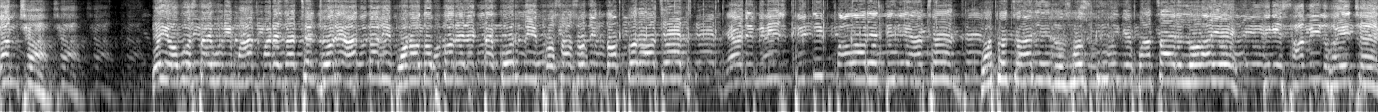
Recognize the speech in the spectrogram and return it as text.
গামছা। এই অবস্থায় উনি মাঝ মাঠে যাচ্ছেন। জোরে হাততালি। বন দপ্তরের একটা কর্মী, প্রশাসনিক দপ্তরে আছেন। লড়াইয়ে তিনি সামিল হয়েছেন।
